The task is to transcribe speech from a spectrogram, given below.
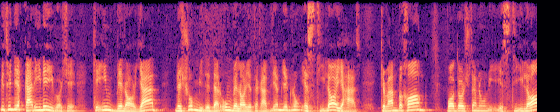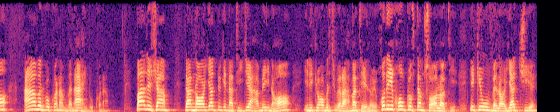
می‌تونه یک قرینه ای باشه که این ولایت نشون میده در اون ولایت قبلی هم یک نوع استیلایی هست که من بخوام با داشتن اون استیلا امر بکنم و نهی بکنم. بعدش هم در نهایت میگه نتیجه همه اینها اینه که ما به رحمت الهی. خود این خوب گفتم سوالاتیه. یکی اون ولایت چیه؟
